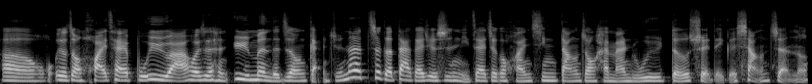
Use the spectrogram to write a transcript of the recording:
呃有种怀才不遇啊，或者是很郁闷的这种感觉。那这个大概就是你在这个环境当中还蛮如鱼得水的一个象征呢。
